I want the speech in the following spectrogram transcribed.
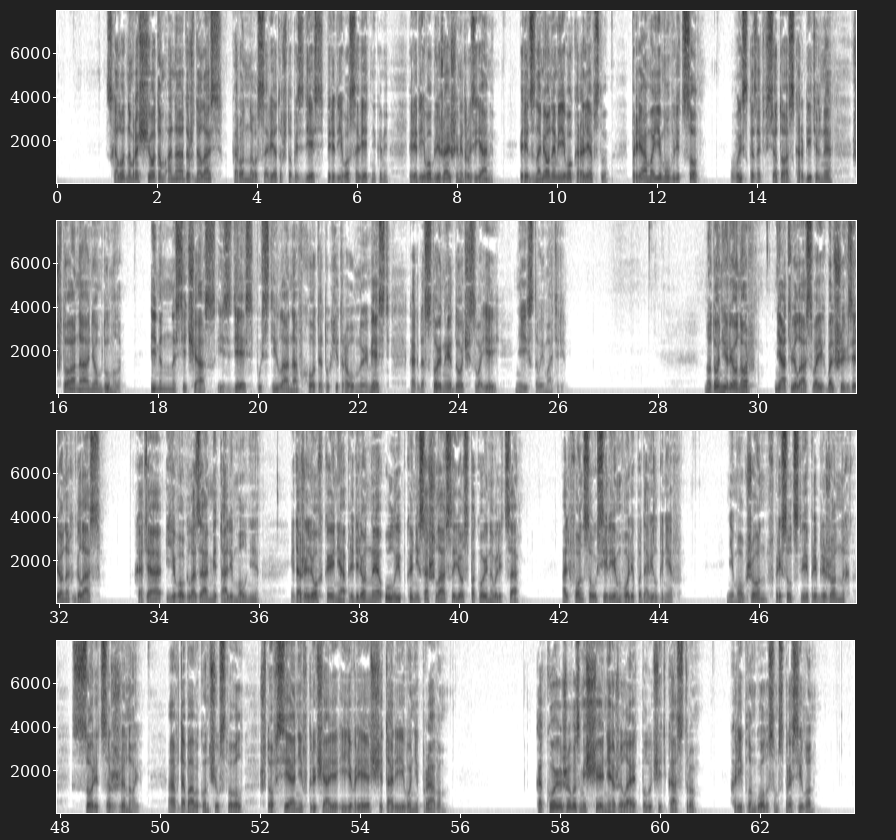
С холодным расчетом она дождалась коронного совета, чтобы здесь, перед его советниками, перед его ближайшими друзьями, перед знаменами его королевства, прямо ему в лицо высказать все то оскорбительное, что она о нем думала. Именно сейчас и здесь пустила она в ход эту хитроумную месть, как достойная дочь своей неистовой матери. Но Донья Леонор не отвела своих больших зеленых глаз, хотя его глаза метали молнии, и даже легкая неопределенная улыбка не сошла с ее спокойного лица. Альфонсо усилием воли подавил гнев. Не мог же он в присутствии приближенных ссориться с женой, а вдобавок он чувствовал, что все они, включая и еврея, считали его неправым. Какое же возмещение желает получить Кастро? хриплым голосом спросил он.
